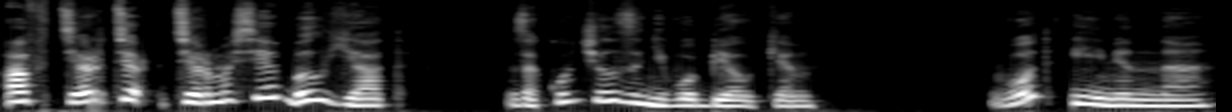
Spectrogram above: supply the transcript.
А в тер-тер-термосе был яд. Закончил за него Белкин. Вот именно.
